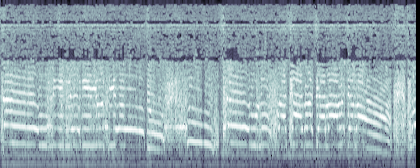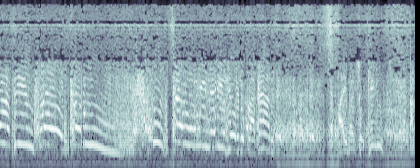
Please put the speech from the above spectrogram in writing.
céu, Mineirinho de ouro! Do céu no placar! Olha lá! Olha lá! Brasil 3, Peru! Do céu, Mineirinho de ouro no placar! Aí vai Sotilho, a Cubilhas.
